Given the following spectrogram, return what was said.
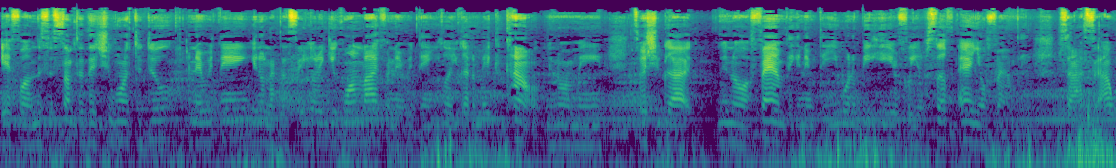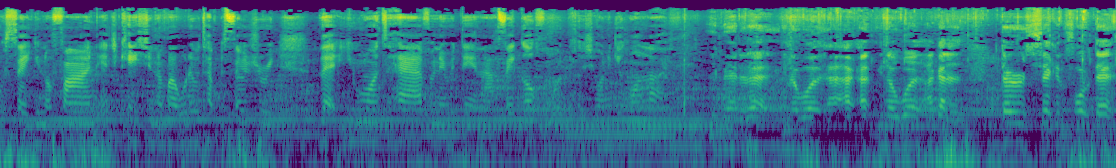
if um, this is something that you want to do and everything, you know, like I said, you're going to get one life and everything. You, know, you got to make it count, you know what I mean? Especially you got, you know, a family and everything. You want to be here for yourself and your family. So I, I would say, you know, find education about whatever type of surgery that you want to have and everything. And I say go for it because you want to get one life. Amen to that. You know what? I, I, you know what? I got a third, second, fourth that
